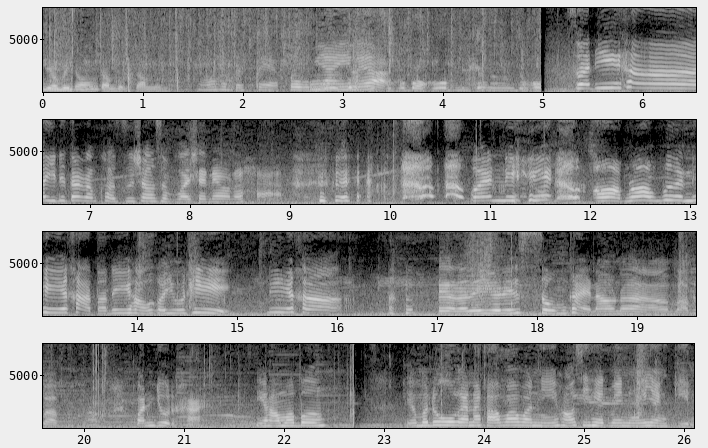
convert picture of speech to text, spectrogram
เดี๋ยวไปดองตำตุ่มตำโอ้มันจะแสบตัวไงเลยอะ เขาบอกเขามีแค่นั้นมันจะหกสวัสดีค่ะ ยินดีต้อนรับเข้าสู่ช่องสปอยชาแนลนะคะ วันนี้ออกนอกพื้นที่ค่ะ ตอนนี้เขาก็อยู่ที่นี่ค่ะเออเราได้อยู่ที่ซุ้มไข่เน่านะคะแบบแบบวันหยุดค่ะ นี่เขามาเบิงเดี๋ยวมาดูกันนะคะ ว่าวันนี้เขาซีเฮ็ดเมนูอย่างกิน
